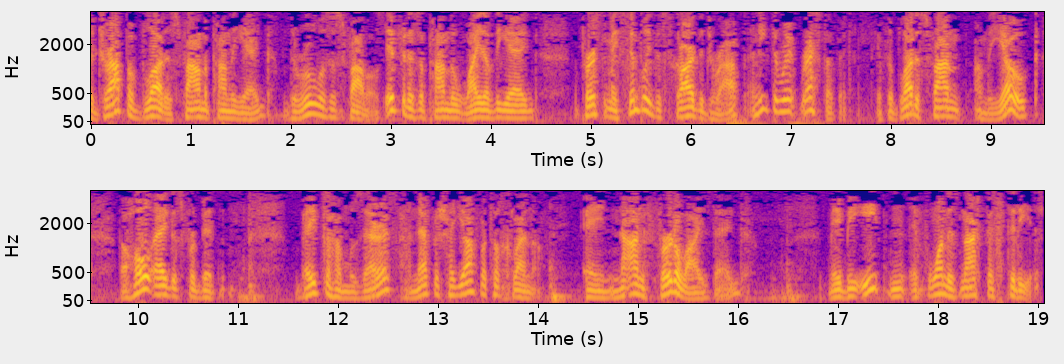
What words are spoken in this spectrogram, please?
a drop of blood is found upon the egg, the rule is as follows. If it is upon the white of the egg, the person may simply discard the drop and eat the rest of it. If the blood is found on the yolk, the whole egg is forbidden. A non-fertilized egg may be eaten if one is not fastidious.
